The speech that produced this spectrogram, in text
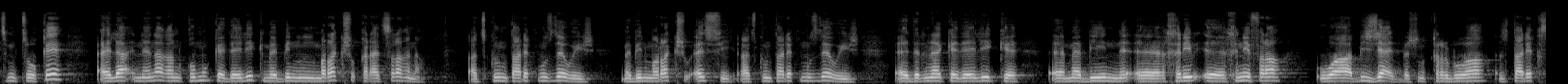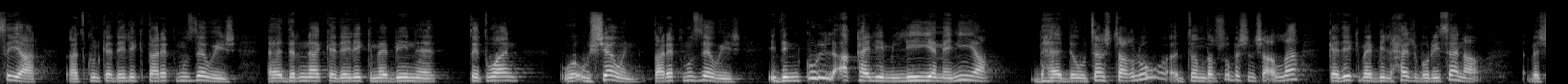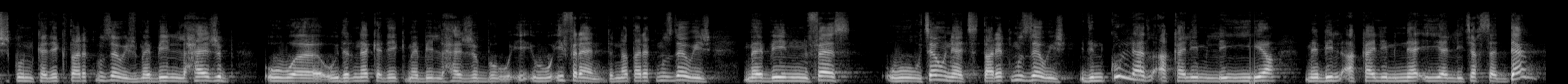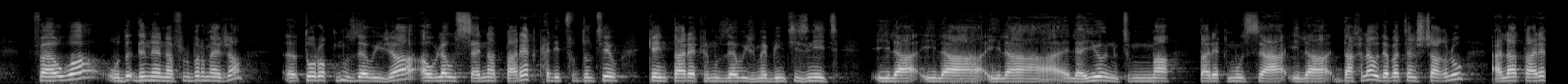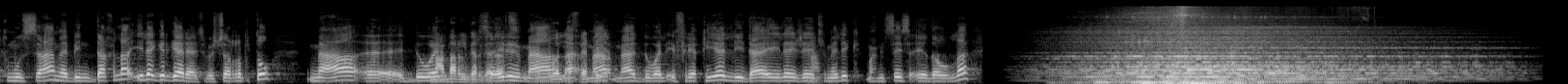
تم التوقيع على أننا غنقوموا كذلك ما بين مراكش وقلعة سراغنا. غتكون طريق مزدوج. ما بين مراكش وأسفي غتكون طريق مزدوج. آه، درنا كذلك آه، ما بين آه، خنيفرة وبالجعد باش نقربوها لطريق السيار. غتكون كذلك طريق مزدوج. درنا كذلك ما بين تطوان وشاون طريق مزدوج. اذا كل الأقاليم اللي هي معنية بهذا وتنشتغلوا تندرسوا باش إن شاء الله كذلك ما بين الحاجب والرسانة باش تكون كذلك طريق مزدوج ما بين الحاجب ودرنا كذلك ما بين الحاجب وإفران درنا طريق مزدوج. ما بين فاس وتاونات طريق مزدوج. اذا كل هذه الأقاليم اللي هي ما بين الأقاليم النائية اللي تخص الدعم فهو درنا في البرمجة آه، طرق مزدوجة. أو لو وسعنا الطريق بحال اللي تفضلتيو كاين الطريق المزدوج ما بين تيزنيت إلى إلى إلى العيون ثم طريق موسعه إلى الداخله ودابا تنشتغلوا على طريق موسعه ما بين الداخله إلى قرقارات باش نربطوا مع آه، الدول مع بر القرقارات مع, مع, مع, مع الدول الإفريقية اللي دعا اليه جلاله نعم. الملك محمد السادس أيضا الله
